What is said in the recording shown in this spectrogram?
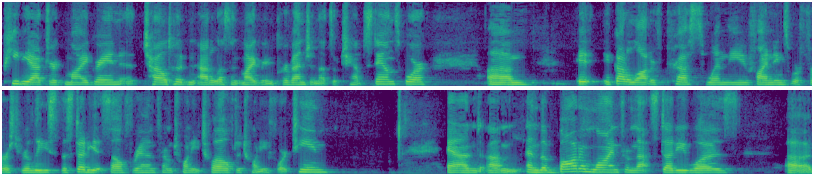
pediatric migraine, childhood and adolescent migraine prevention. That's what CHAMP stands for. Um, it, it, got a lot of press when the findings were first released. The study itself ran from 2012 to 2014. And, um, and the bottom line from that study was uh,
